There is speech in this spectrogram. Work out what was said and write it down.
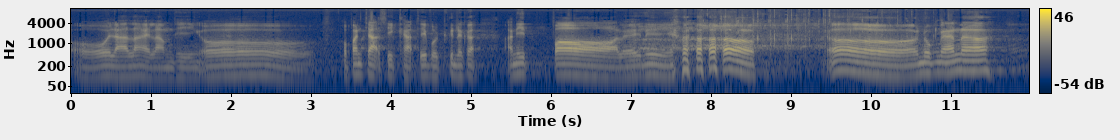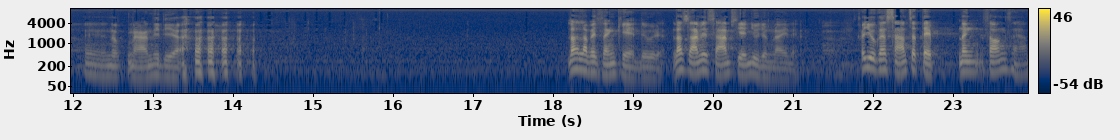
โอ้ยลาไล่ลำทิง โอ้พอปัญจสิกขะเทบทขึ้นแล้วก็ อันนี้ป้อเลยนี่โอ้หนุกหนานนะหนุกหนานทีเดียว แล้วเราไปสังเกตดูเนี่ยแล้วสามสามเสียงอยู่อย่างไรเนี่ยเขาอยู่กันสามสเต็ปหนึ่งสองสาม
